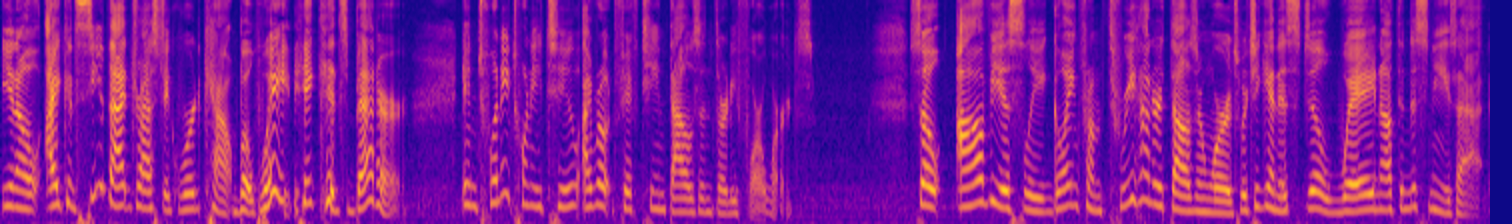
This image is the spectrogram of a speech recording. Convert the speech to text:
you know, I could see that drastic word count, but wait, it gets better. In 2022, I wrote 15,034 words. So obviously, going from 300,000 words, which again is still way nothing to sneeze at,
